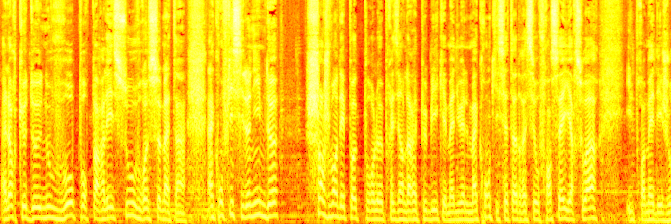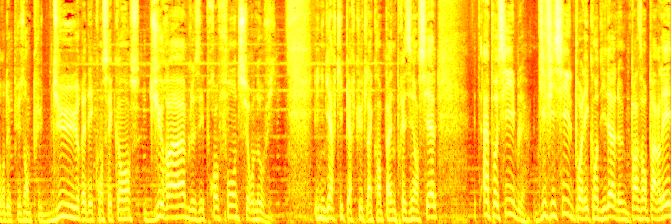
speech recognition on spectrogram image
alors que de nouveaux pourparlers s'ouvrent ce matin. Un conflit synonyme de Changement d'époque pour le président de la République Emmanuel Macron qui s'est adressé aux Français hier soir. Il promet des jours de plus en plus durs et des conséquences durables et profondes sur nos vies. Une guerre qui percute la campagne présidentielle impossible, difficile pour les candidats de ne pas en parler,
